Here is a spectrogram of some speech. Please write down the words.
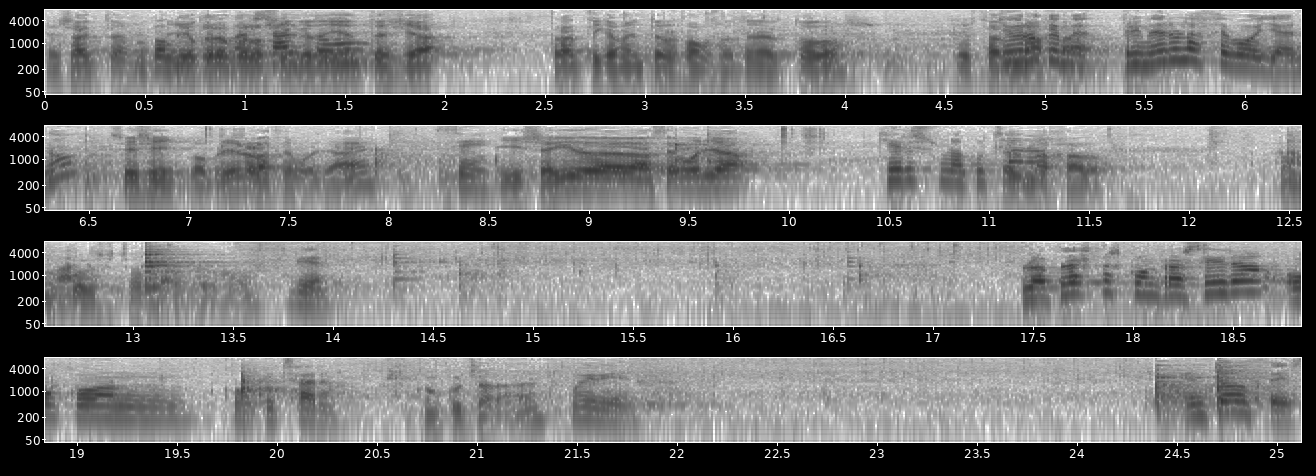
Exactamente. Yo creo que los alto. ingredientes ya prácticamente los vamos a tener todos. Tú estás Yo creo que me- primero la cebolla, ¿no? Sí, sí, lo primero la cebolla, ¿eh? Sí. Y seguido de la cebolla, ¿Quieres una el cuchara? Bueno, vale. puedes echarlo para arriba, ¿eh? Bien. ¿Lo aplastas con rasera o con, con cuchara? Con cuchara, ¿eh? Muy bien. Entonces,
